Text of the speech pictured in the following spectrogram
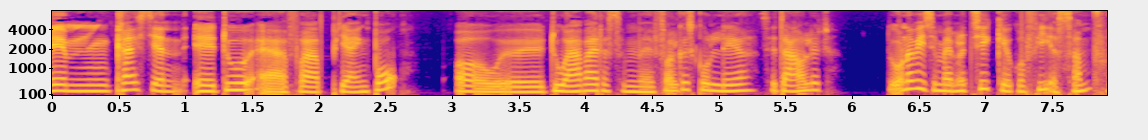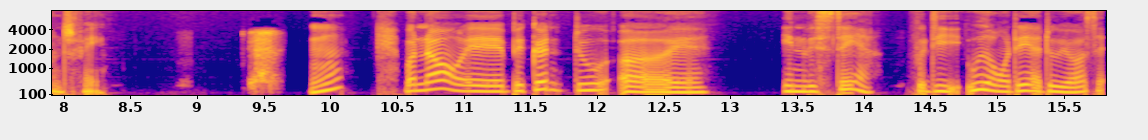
Øhm, Christian, øh, du er fra Bjerringborg, og øh, du arbejder som øh, folkeskolelærer til dagligt. Du underviser matematik, geografi og samfundsfag. Ja. Mm. Hvornår øh, begyndte du at øh, investere? Fordi udover det er du jo også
